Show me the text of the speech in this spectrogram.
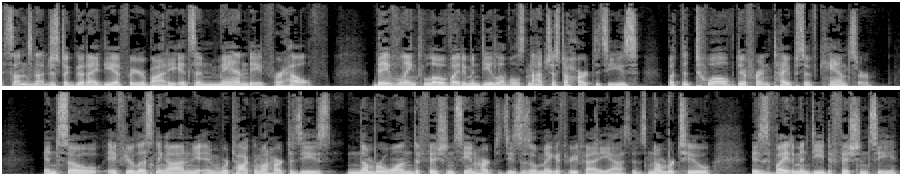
sun's not just a good idea for your body, it's a mandate for health. They've linked low vitamin D levels not just to heart disease, but to 12 different types of cancer. And so, if you're listening on and we're talking about heart disease, number one deficiency in heart disease is omega 3 fatty acids. Number two is vitamin D deficiency.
